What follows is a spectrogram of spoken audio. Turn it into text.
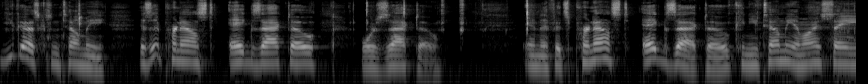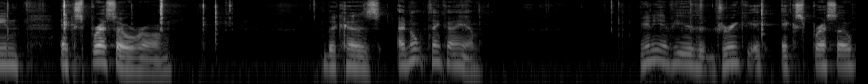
You guys can tell me, is it pronounced exacto or Zacto? And if it's pronounced X-Acto, can you tell me, am I saying espresso wrong? Because I don't think I am. Any of you that drink espresso?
